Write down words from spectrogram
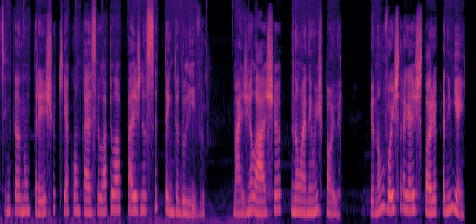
citando um trecho que acontece lá pela página 70 do livro. Mas relaxa, não é nenhum spoiler. Eu não vou estragar a história para ninguém.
